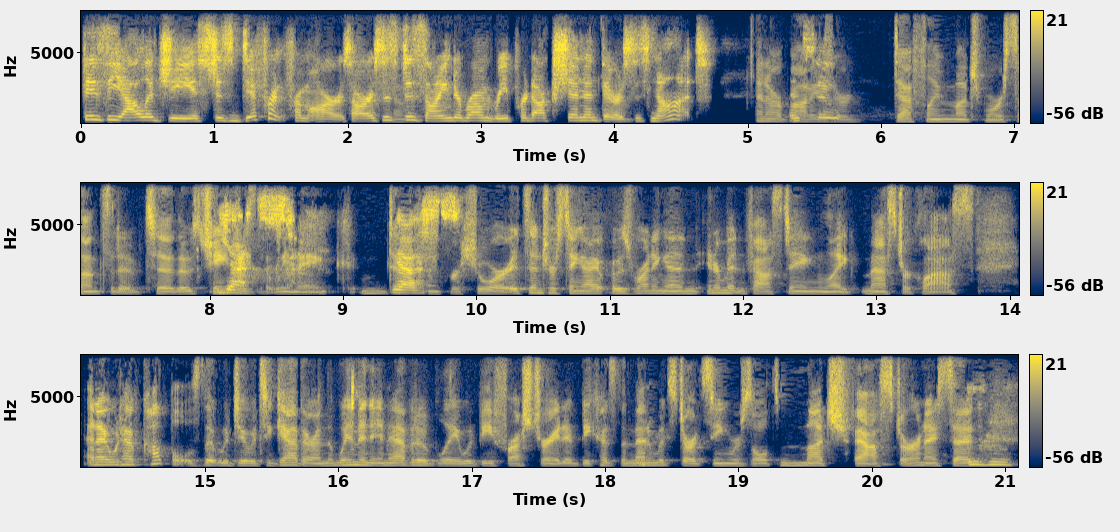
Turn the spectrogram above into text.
physiology is just different from ours. Ours is designed around reproduction and theirs is not. And our bodies and so, are definitely much more sensitive to those changes yes. that we make. Definitely yes. for sure. It's interesting. I, I, was running an intermittent fasting like master class and I would have couples that would do it together and the women inevitably would be frustrated because the men mm-hmm. would start seeing results much faster. And I said, mm-hmm.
